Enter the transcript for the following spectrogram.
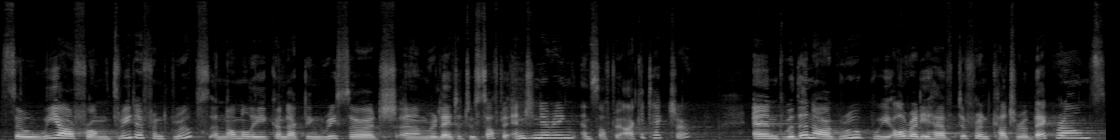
so we are from three different groups and normally conducting research um, related to software engineering and software architecture. And within our group, we already have different cultural backgrounds,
